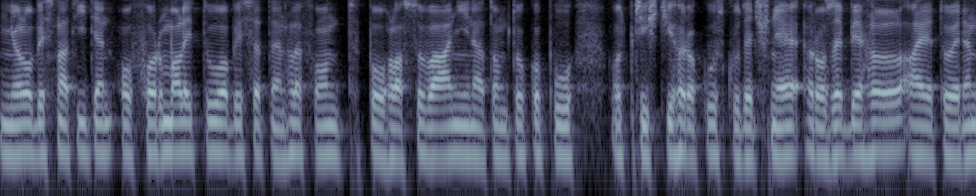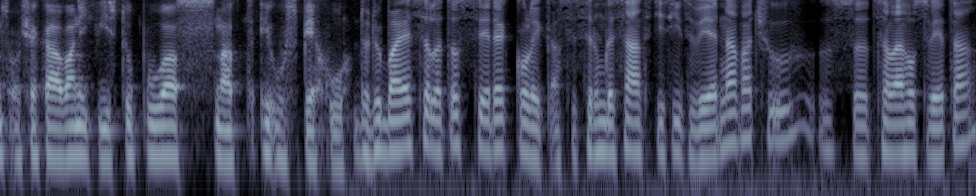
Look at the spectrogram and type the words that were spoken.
mělo by snad jít jen o formalitu, aby se tenhle fond po hlasování na tomto kopu od příštího roku skutečně rozeběhl a je to jeden z očekávaných výstupů a snad i úspěchů. Do Dubaje se letos jede kolik? Asi 70 tisíc vyjednavačů z celého světa?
